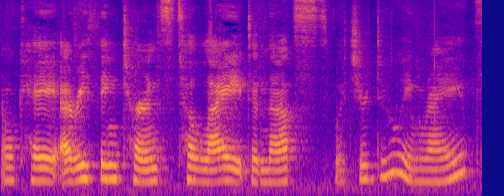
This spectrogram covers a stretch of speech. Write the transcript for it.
Okay, everything turns to light and that's what you're doing, right?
